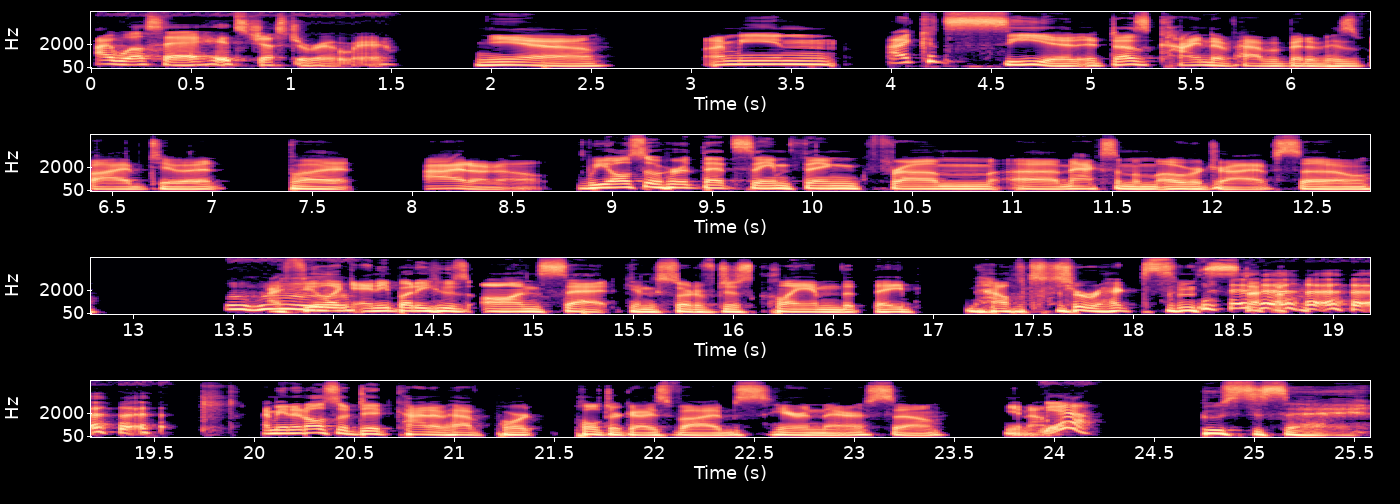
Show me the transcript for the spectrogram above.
I will say it's just a rumor. Yeah. I mean, I could see it. It does kind of have a bit of his vibe to it, but I don't know. We also heard that same thing from uh, Maximum Overdrive. So I feel like anybody who's on set can sort of just claim that they helped direct some stuff. I mean, it also did kind of have por- poltergeist vibes here and there. So, you know, yeah. who's to say?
